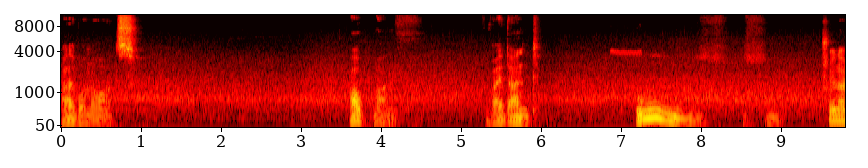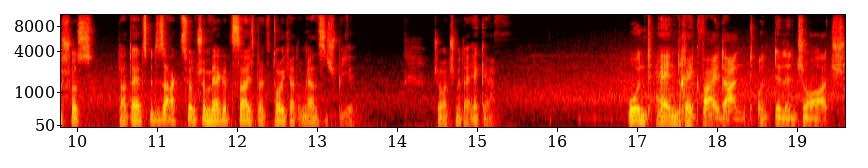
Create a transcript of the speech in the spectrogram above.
Albonorts. Hauptmann. Weidand. Uh. Schöner Schuss. Da hat er jetzt mit dieser Aktion schon mehr gezeigt als Teuchert im ganzen Spiel. George mit der Ecke. Und Hendrik Weidand und Dylan George.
